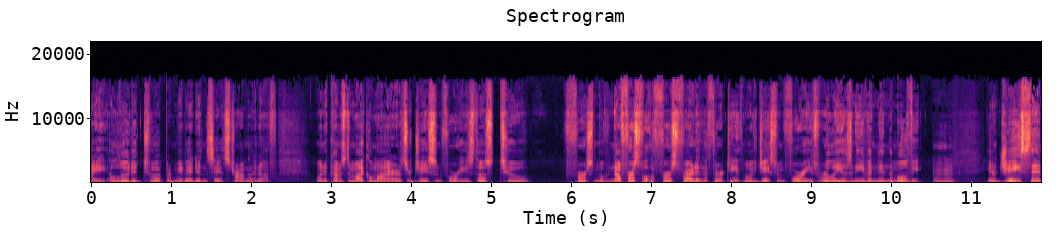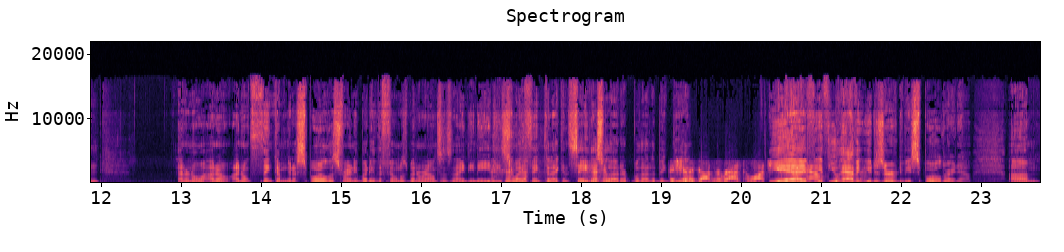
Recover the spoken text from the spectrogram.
I alluded to it, but maybe I didn't say it strongly enough. When it comes to Michael Myers or Jason Voorhees, those two first movies. Now, first of all, the first Friday the Thirteenth movie, Jason Voorhees really isn't even in the movie. Mm-hmm. You know, Jason. I don't know. I don't. I don't think I'm going to spoil this for anybody. The film has been around since 1980, so I think that I can say this without a, without a big They deal. They should have gotten around to watching Yeah, it if, now. if you haven't, you deserve to be spoiled right now. Um,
